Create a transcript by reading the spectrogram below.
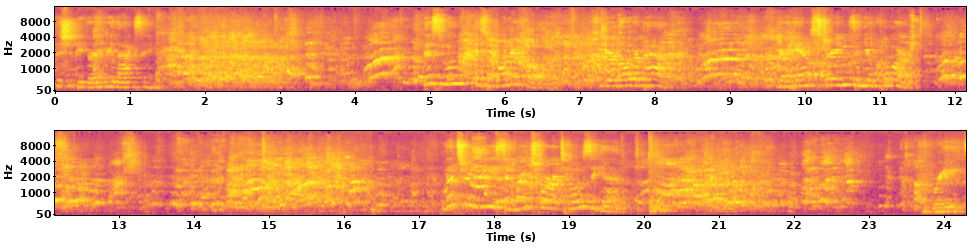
This should be very relaxing. This move is wonderful for your lower back, your hamstrings, and your core. Let's release and reach for our Great.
